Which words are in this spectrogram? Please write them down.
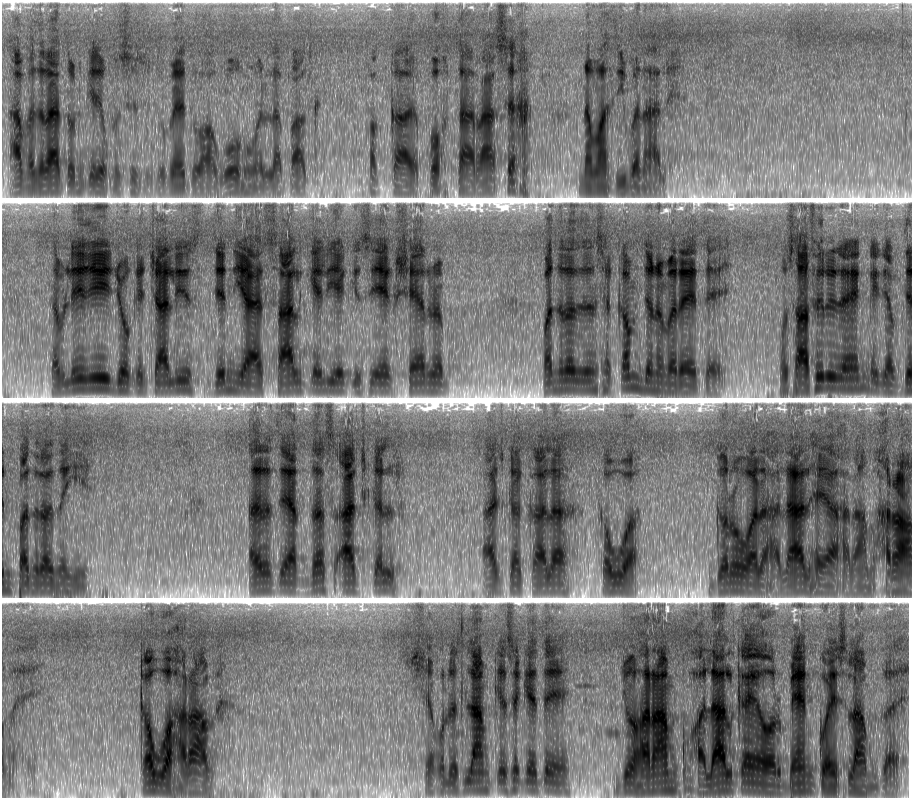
آپ حضرات ان کے لیے خصوصی دعا دعا وہ ہوں، اللہ پاک پکا، پختہ، راسخ نمازی بنا لے۔ تبلیغی جو کہ چالیس دن یا سال کے لیے کسی ایک شہر میں پندرہ دن سے کم دنوں میں رہتے، مسافر ہی رہیں گے جب دن پندرہ نہیں ہے۔ حضرت اقدس آج کل، آج کا کالا کوا گرو والا حلال ہے یا حرام؟ حرام ہے۔ کوا حرام ہے۔ شیخ الاسلام کیسے کہتے ہیں؟ جو حرام کو حلال کا ہے اور بینک کو اسلام کا ہے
